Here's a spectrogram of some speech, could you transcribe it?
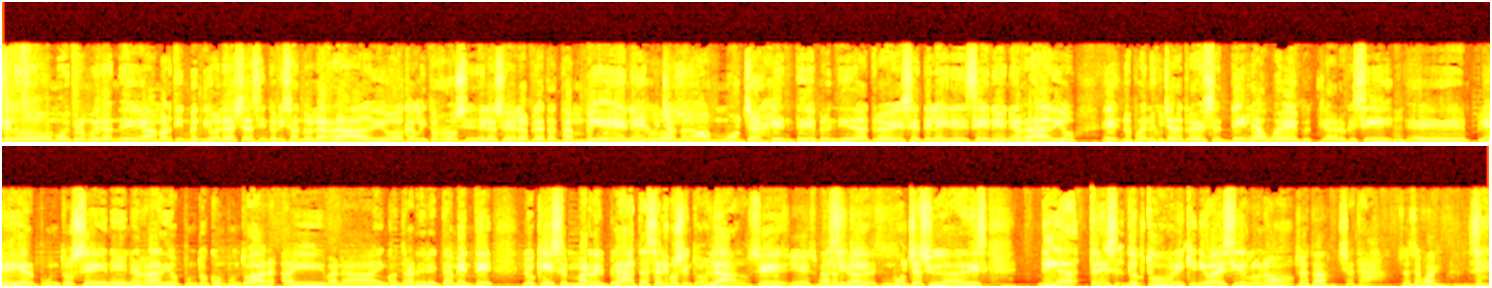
Saludo muy pero muy grande a Martín Mendiola ya sintonizando la radio, a Carlitos Rossi de la Ciudad de La Plata también, eh, escuchándonos, mucha gente prendida a través del aire de CNN Radio, Eh, nos pueden escuchar a través de la web, claro que sí, eh, player.cnnradio.com.ar, ahí van a encontrar directamente lo que es Mar del Plata, salimos en todos lados, eh. Así es, muchas Así que muchas ciudades. Día 3 de octubre, ¿quién iba a decirlo, no? Ya está, Ya está. ya se fue.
